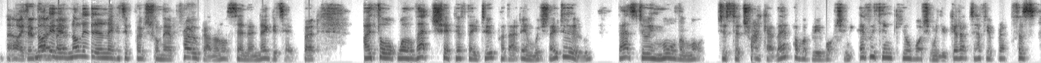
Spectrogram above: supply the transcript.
I not like in a, not in a negative approach from their program. I'm not saying they're negative, but I thought, well, that chip, if they do put that in, which they do, that's doing more than what just a tracker. They're probably watching everything you're watching when you get up to have your breakfast,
